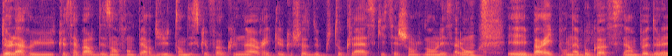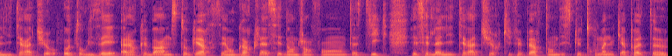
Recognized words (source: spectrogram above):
de la rue, que ça parle des enfants perdus, tandis que Faulkner est quelque chose de plutôt classe qui s'échange dans les salons. Et pareil pour Nabokov, c'est un peu de la littérature autorisée, alors que Bram Stoker, c'est encore classé dans le genre fantastique et c'est de la littérature qui fait peur, tandis que Truman Capote euh,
